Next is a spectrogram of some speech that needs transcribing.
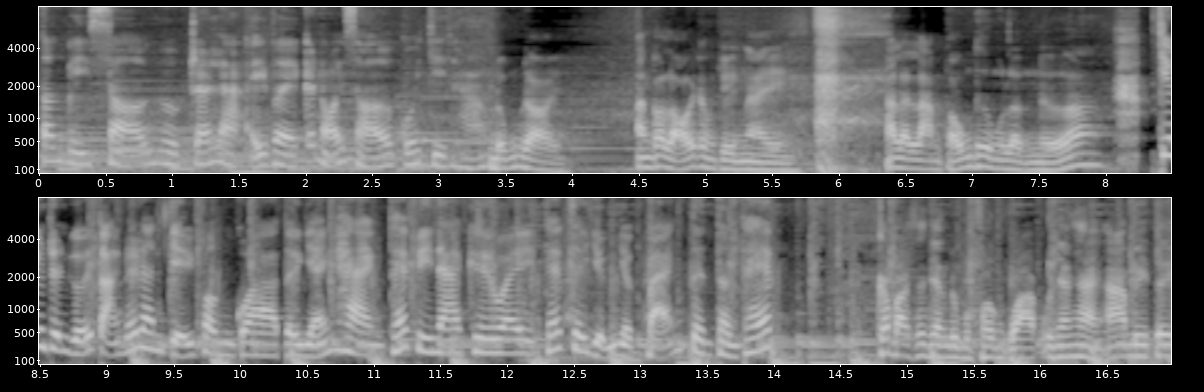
tân bị sợ ngược trở lại về cái nỗi sợ của chị thảo. Đúng rồi. Anh có lỗi trong chuyện này. Anh lại làm tổn thương một lần nữa. Chương trình gửi tặng đến anh chị phần quà từ nhãn hàng thép Vina QA, thép xây dựng Nhật Bản, tinh thần thép. Các bạn sẽ nhận được một phần quà của nhãn hàng Amity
